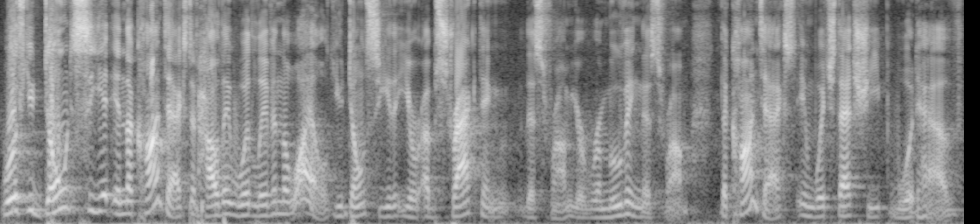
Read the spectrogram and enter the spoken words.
Well, if you don't see it in the context of how they would live in the wild, you don't see that you're abstracting this from, you're removing this from the context in which that sheep would have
